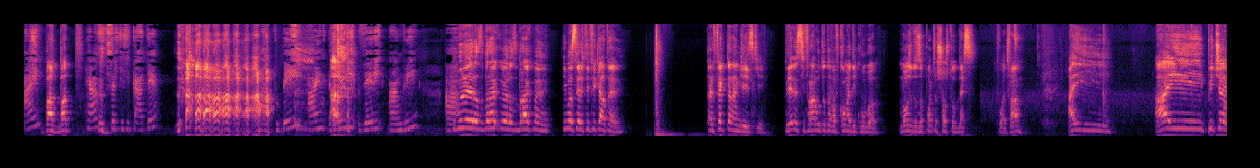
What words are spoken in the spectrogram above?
I but, but. have certificate uh, today I'm really very angry Uh, Добре, разбрахме, разбрахме. Има сертификат е. Перфектен английски. Приеде си в работата в комеди клуба. Може да започваш още от днес. Какво е това? Ай! Ай, пиче!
